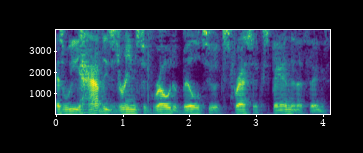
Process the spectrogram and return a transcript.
as we have these dreams to grow, to build, to express, expand into things,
